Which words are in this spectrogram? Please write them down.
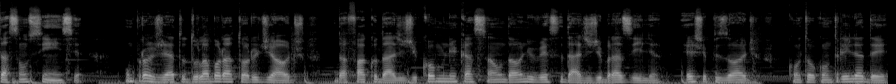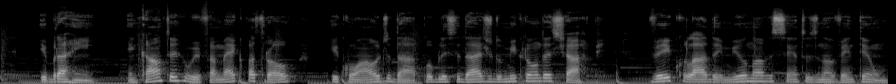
Estação Ciência, um projeto do Laboratório de Áudio da Faculdade de Comunicação da Universidade de Brasília. Este episódio contou com trilha de Ibrahim, Encounter with a Mac Patrol e com áudio da Publicidade do Microondas Sharp, veiculada em 1991,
